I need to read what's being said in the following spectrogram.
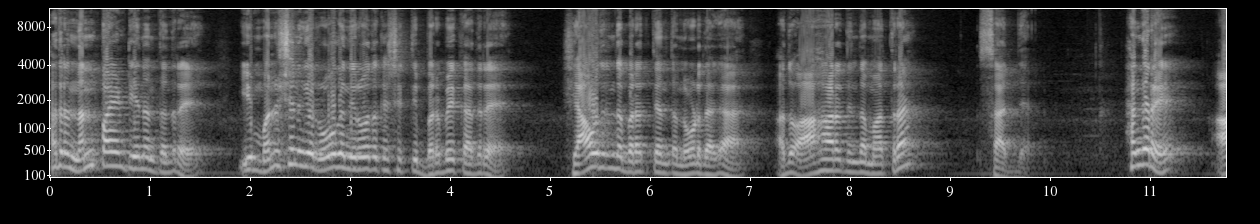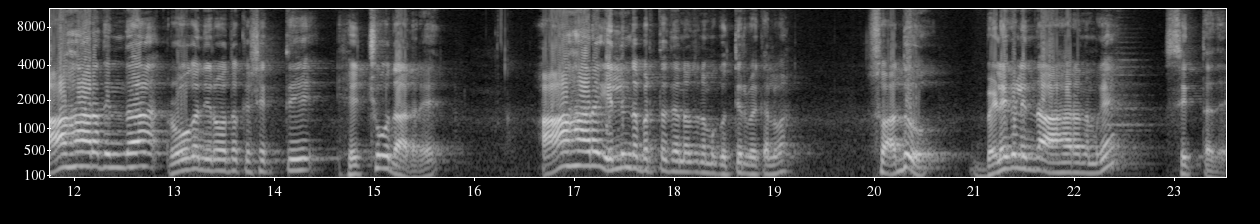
ಆದರೆ ನನ್ನ ಪಾಯಿಂಟ್ ಏನಂತಂದರೆ, ಈ ಮನುಷ್ಯನಿಗೆ ರೋಗ ನಿರೋಧಕ ಶಕ್ತಿ ಬರಬೇಕಾದ್ರೆ ಯಾವುದರಿಂದ ಬರುತ್ತೆ ಅಂತ ನೋಡಿದಾಗ ಅದು ಆಹಾರದಿಂದ ಮಾತ್ರ ಸಾಧ್ಯ. ಹಾಗಾದರೆ ಆಹಾರದಿಂದ ರೋಗ ನಿರೋಧಕ ಶಕ್ತಿ ಹೆಚ್ಚುವುದಾದರೆ ಆಹಾರ ಎಲ್ಲಿಂದ ಬರ್ತದೆ ಅನ್ನೋದು ನಮಗೆ ಗೊತ್ತಿರಬೇಕಲ್ವ? ಸೊ ಅದು ಬೆಳೆಗಳಿಂದ ಆಹಾರ ನಮಗೆ ಸಿಗ್ತದೆ.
